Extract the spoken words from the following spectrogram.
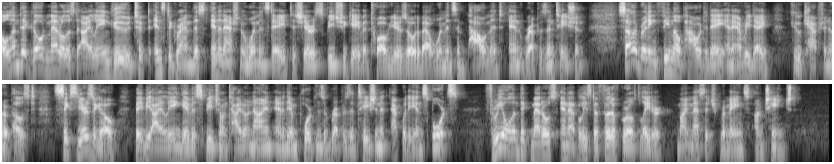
Olympic gold medalist Eileen Gu took to Instagram this International Women's Day to share a speech she gave at 12 years old about women's empowerment and representation. Celebrating female power today and every day, Gu captioned her post, Six years ago, baby Eileen gave a speech on Title IX and the importance of representation and equity in sports. Three Olympic medals and at least a foot of growth later, my message remains unchanged.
